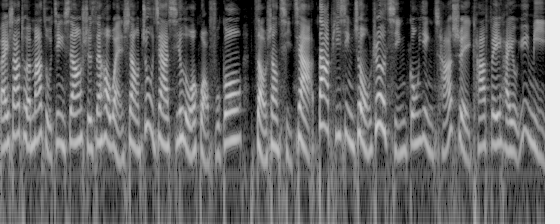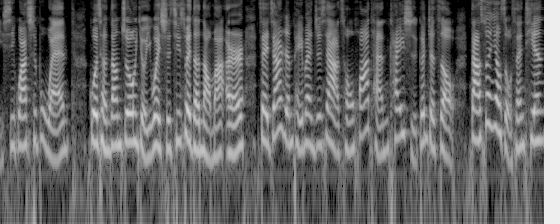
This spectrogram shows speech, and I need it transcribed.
白沙屯妈祖进香，十三号晚上驻驾西螺广福宫，早上起驾，大批信众热情供应茶水、咖啡，还有玉米、西瓜吃不完。过程当中，有一位十七岁的脑麻儿，在家人陪伴之下，从花坛开始跟着走，打算要走三天，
